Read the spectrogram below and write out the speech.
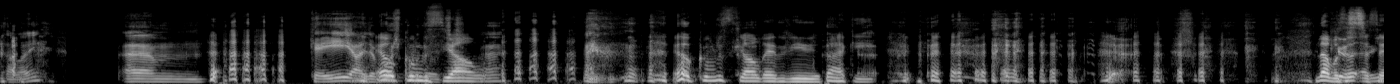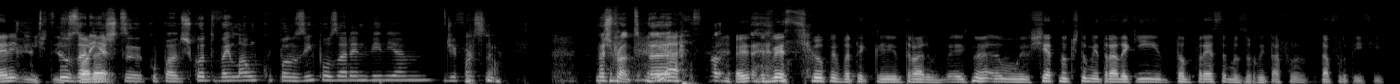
está bem? Ahm, que aí, olha, É o comercial. É o comercial da Nvidia. Está aqui. não, mas Que a, a assim, sério, isto, Se isto usarem fora- este cupom de desconto, vem lá um cupomzinho para usar a Nvidia GeForce Now. Mas pronto, ah, Yeah. Peço desculpa, vou ter que entrar. não é- O chat não costuma entrar aqui tão depressa, mas o Rui está está fortíssimo.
